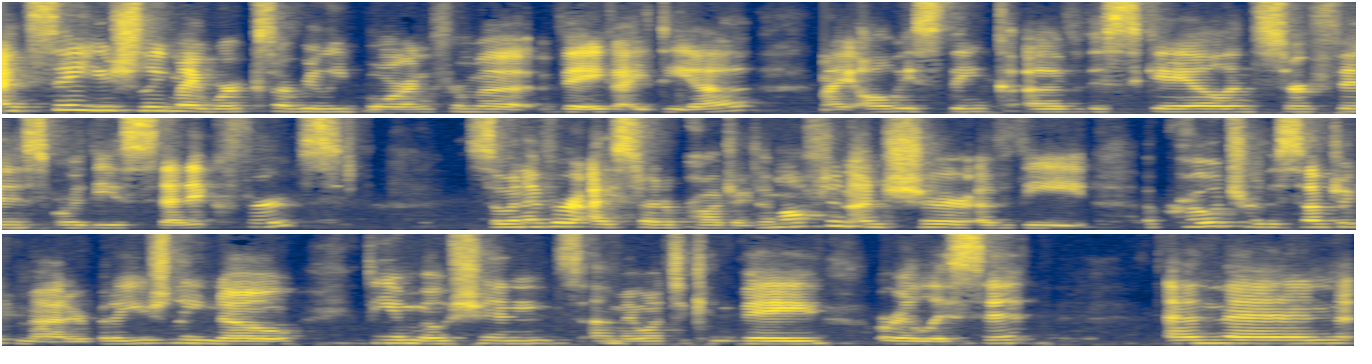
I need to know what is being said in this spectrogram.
I'd say usually my works are really born from a vague idea. I always think of the scale and surface or the aesthetic first. So, whenever I start a project, I'm often unsure of the approach or the subject matter, but I usually know the emotions um, I want to convey or elicit. And then,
